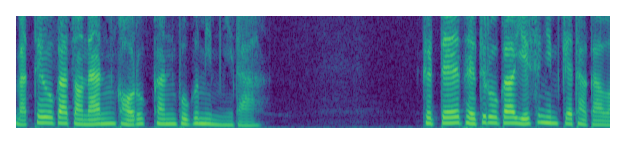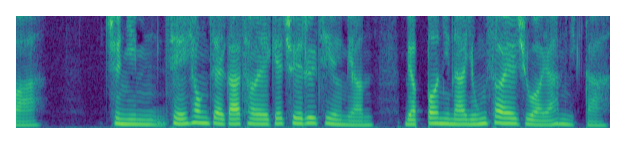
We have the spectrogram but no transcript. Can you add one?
마테오가 전한 거룩한 복음입니다. 그때 베드로가 예수님께 다가와 주님, 제 형제가 저에게 죄를 지으면 몇 번이나 용서해 주어야 합니까?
